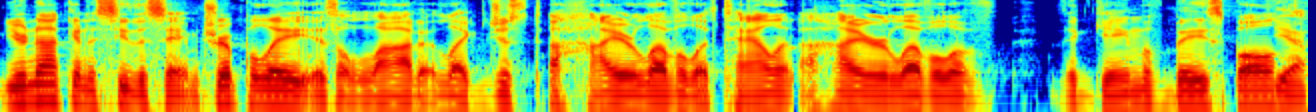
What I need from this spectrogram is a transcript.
You're not going to see the same. Triple A is a lot of like just a higher level of talent, a higher level of the game of baseball. Yeah.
